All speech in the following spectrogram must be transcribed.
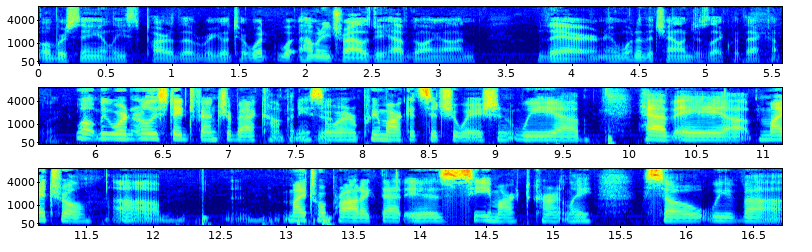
overseeing at least part of the regulatory. What, what, how many trials do you have going on there, and what are the challenges like with that company? Well, we were an early stage venture backed company, so yeah. we're in a pre market situation. We uh, have a uh, mitral. Uh, mitral product that is CE marked currently. So we've uh,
